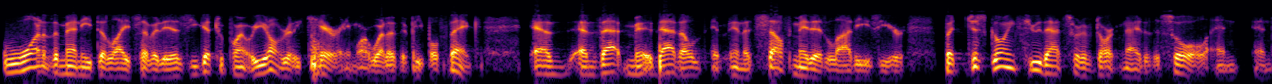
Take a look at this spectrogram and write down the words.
one of the many delights of it is you get to a point where you don't really care anymore what other people think, and and that that in itself made it a lot easier. But just going through that sort of dark night of the soul and and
